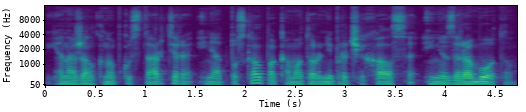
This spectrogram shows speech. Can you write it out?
Я нажал кнопку стартера и не отпускал, пока мотор не прочихался и не заработал.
